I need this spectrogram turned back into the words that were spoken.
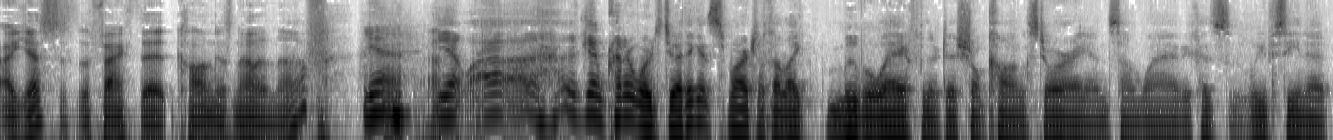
I guess the fact that Kong is not enough. Yeah. yeah. Well, uh, again, credit where it's due. I think it's smart to like move away from the traditional Kong story in some way because we've seen it.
